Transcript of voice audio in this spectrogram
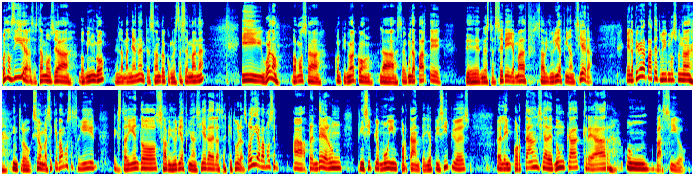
Buenos días, estamos ya domingo en la mañana, empezando con esta semana. Y bueno, vamos a continuar con la segunda parte de nuestra serie llamada Sabiduría Financiera. En la primera parte tuvimos una introducción, así que vamos a seguir extrayendo sabiduría financiera de las escrituras. Hoy día vamos a aprender un principio muy importante y el principio es la importancia de nunca crear un vacío.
